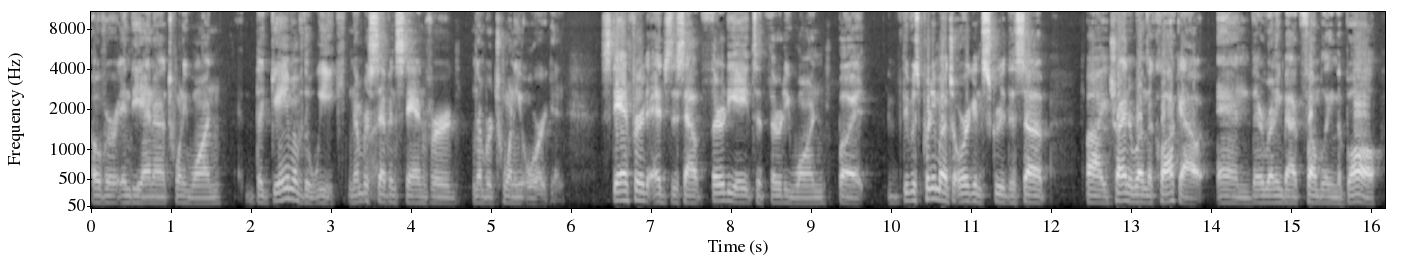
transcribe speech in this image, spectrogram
over Indiana, twenty-one. The game of the week: number seven Stanford, number twenty Oregon. Stanford edged this out 38 to 31, but it was pretty much Oregon screwed this up by trying to run the clock out and their running back fumbling the ball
